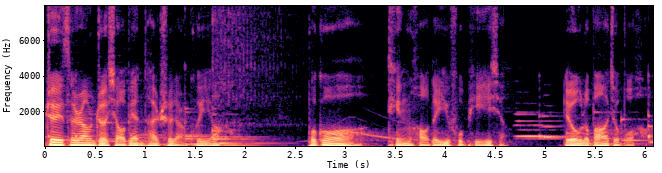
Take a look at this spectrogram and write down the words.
这次让这小变态吃点亏也好，不过挺好的一副皮相，留了疤就不好了。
